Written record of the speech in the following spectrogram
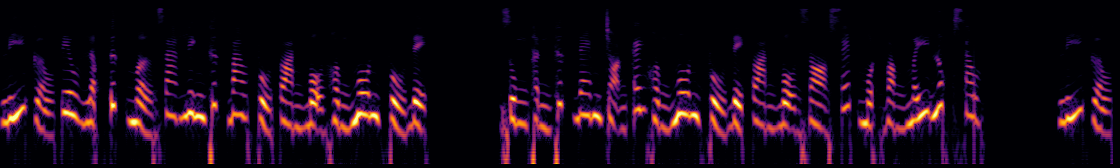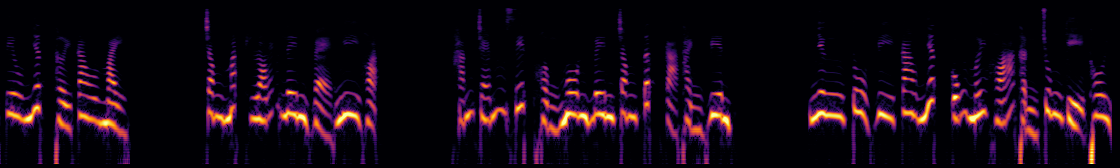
lý cửu tiêu lập tức mở ra linh thức bao phủ toàn bộ hồng môn phủ đệ, dùng thần thức đem chọn cái hồng môn phủ để toàn bộ dò xét một vòng mấy lúc sau, lý cửu tiêu nhất thời cao mày, trong mắt lói lên vẻ nghi hoặc, hắn chém giết hồng môn bên trong tất cả thành viên, nhưng tu vi cao nhất cũng mới hóa thần trung kỳ thôi.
